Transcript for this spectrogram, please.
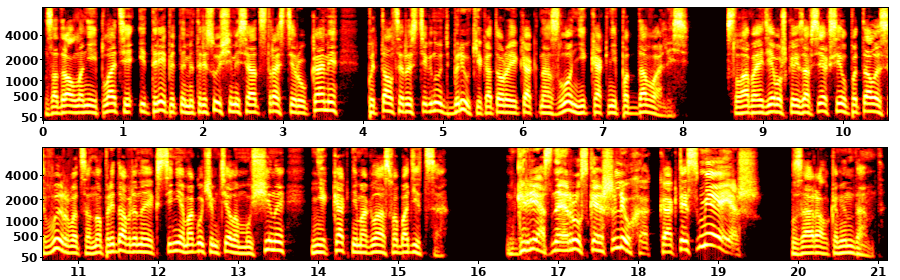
задрал на ней платье и трепетными трясущимися от страсти руками пытался расстегнуть брюки, которые, как назло, никак не поддавались. Слабая девушка изо всех сил пыталась вырваться, но придавленная к стене могучим телом мужчины никак не могла освободиться. «Грязная русская шлюха! Как ты смеешь!» — заорал комендант.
